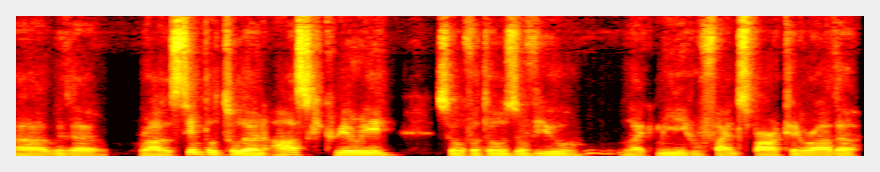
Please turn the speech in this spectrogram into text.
uh, with a rather simple to learn ask query. So for those of you like me who find SPARQL rather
